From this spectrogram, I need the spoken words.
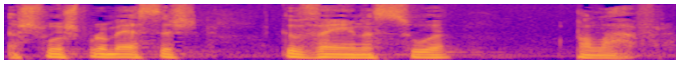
as suas promessas que vêm na sua palavra.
